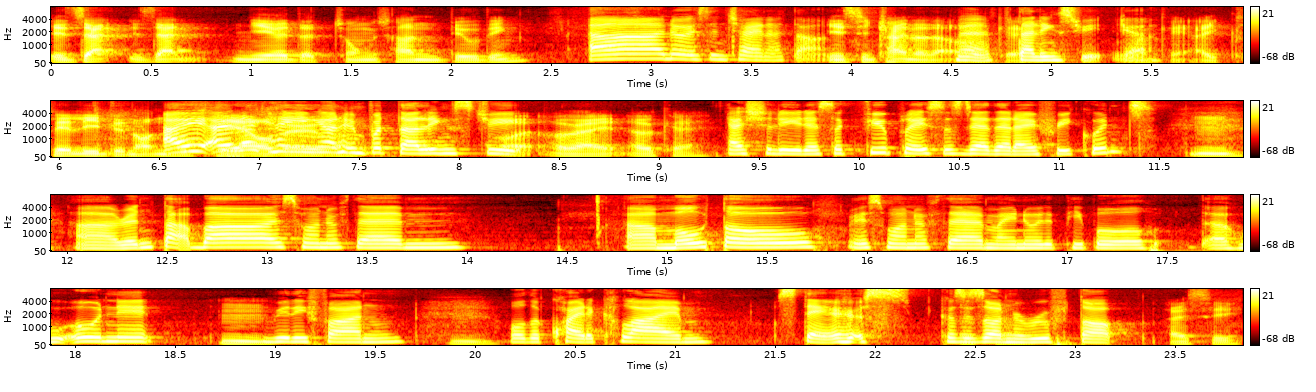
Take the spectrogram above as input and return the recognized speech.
Is that is that near the Zhongshan building? Ah, no, it's in Chinatown. It's in Chinatown. Yeah, okay. Petaling Street, yeah. Okay. I clearly do not know. I, I like hanging out well. in Petaling Street. Oh, all right. Okay. Actually, there's a few places there that I frequent. Uh, Rentak Bar is one of them. Uh, Moto is one of them. I know the people uh, who own it. Mm. Really fun. Mm. Although quite a climb stairs because okay. it's on the rooftop. I see.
